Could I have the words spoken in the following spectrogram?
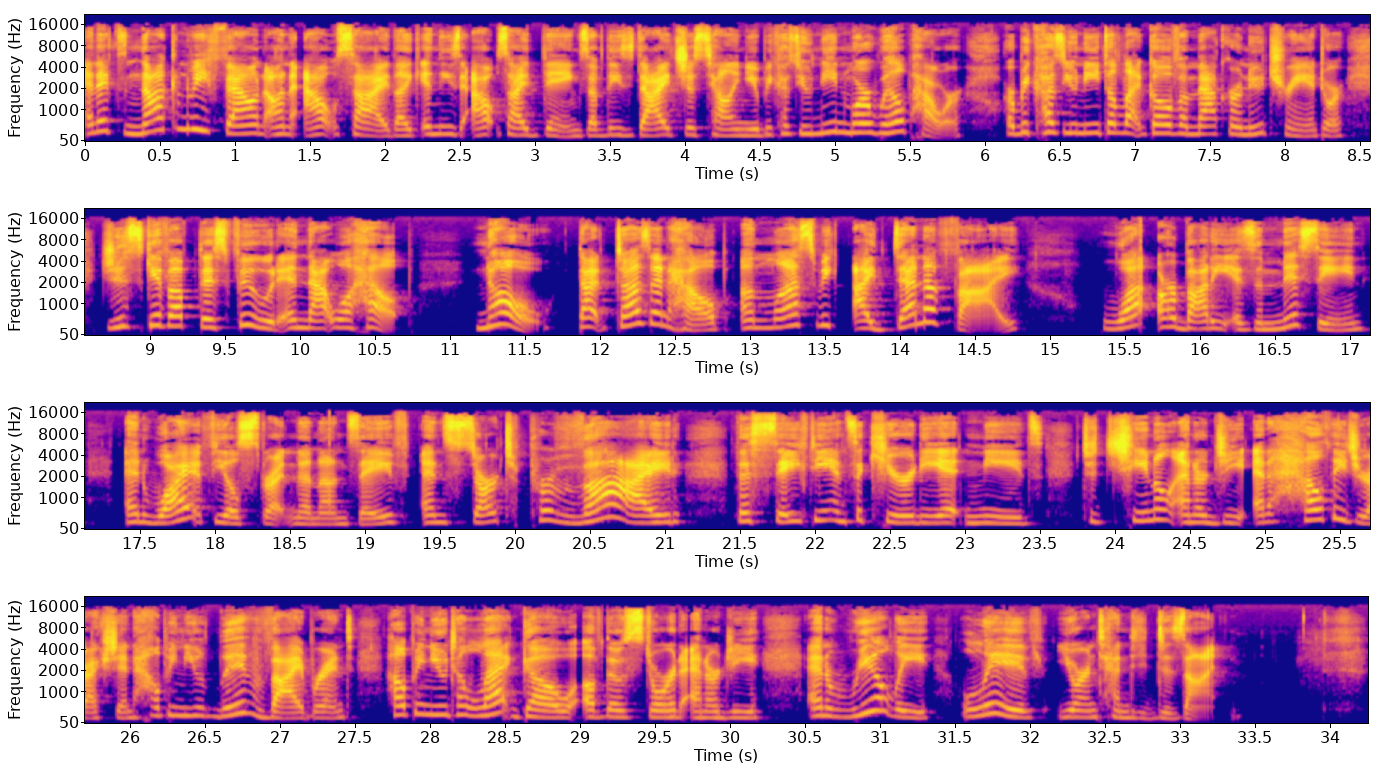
And it's not going to be found on outside, like in these outside things of these diets just telling you because you need more willpower or because you need to let go of a macronutrient or just give up this food and that will help. No, that doesn't help unless we identify what our body is missing and why it feels threatened and unsafe, and start to provide the safety and security it needs to channel energy in a healthy direction, helping you live vibrant, helping you to let go of those stored energy and really live your intended design.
